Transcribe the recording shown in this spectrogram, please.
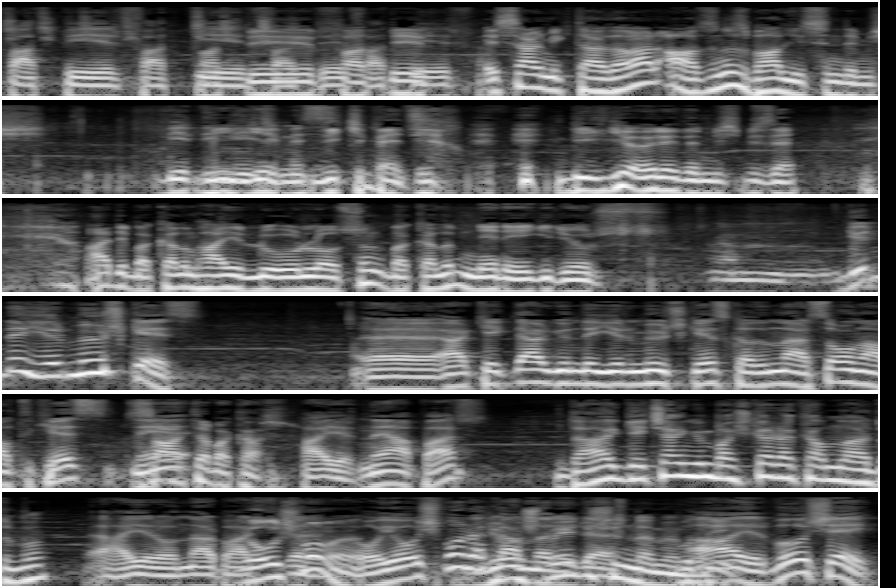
Fat 1, Fat 1, Fat 1, Fat 1, Fat Fat 1. 1. Eser miktarda var ağzınız bal yesin demiş. Bir dinleyicimiz. Wikipedia. Bilgi öyle demiş bize. Hadi bakalım hayırlı uğurlu olsun. Bakalım nereye gidiyoruz? Günde 23 kez. Ee, erkekler günde 23 kez, kadınlarsa 16 kez. Ne? Saate bakar. Hayır, ne yapar? Daha geçen gün başka rakamlardı bu. Hayır onlar başka. Yoğuşma mı? O yoğuşma rakamlarıydı. Yoğuşmayı düşünme mi? Hayır bu şey.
